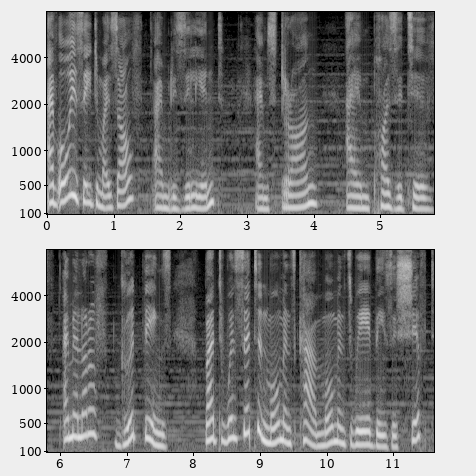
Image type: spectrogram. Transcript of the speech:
I've always said to myself, I'm resilient, I'm strong, I am positive, I'm a lot of good things. But when certain moments come, moments where there's a shift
